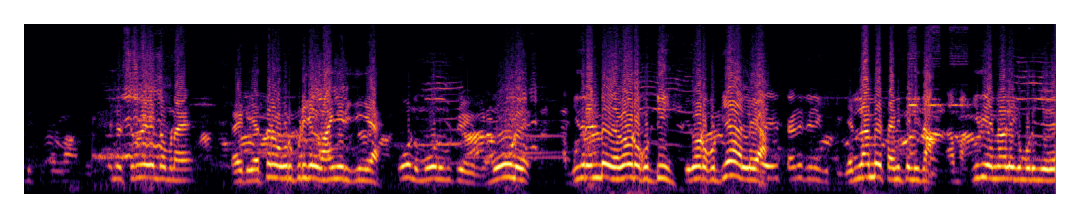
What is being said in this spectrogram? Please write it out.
பிடிச்சி போடலாம். என்ன சிறுவேந்தமனே ரைட் எத்தனை உருப்படிகள் வாங்கியிருக்கீங்க? மூணு மூணு குட்டி மூணு. இது ரெண்டு எதோட குட்டி இதோட குட்டியா இல்லையா? தனித்தனி குட்டி. எல்லாமே தனித்தனி தான் இது என்ன முடிஞ்சது?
